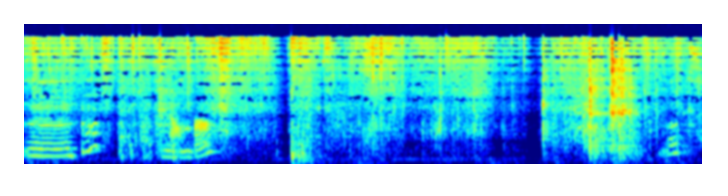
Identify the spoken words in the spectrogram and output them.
Mm-hmm. number. Oops.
